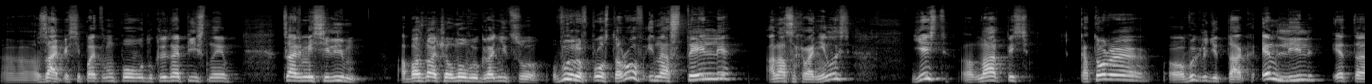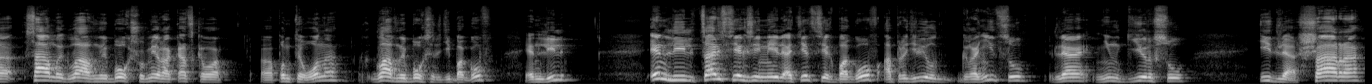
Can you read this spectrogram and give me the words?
а, записи по этому поводу, клинописные. Царь Меселим обозначил новую границу, вырыв просто ров, и на стелле, она сохранилась, есть надпись которая э, выглядит так. Энлиль – это самый главный бог шумера акадского э, пантеона, главный бог среди богов, Энлиль. Энлиль, царь всех земель, отец всех богов, определил границу для Нингирсу и для Шара,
